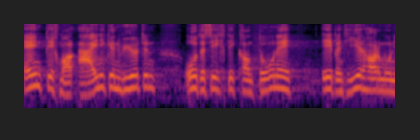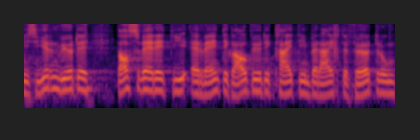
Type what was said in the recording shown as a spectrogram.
endlich mal einigen würden oder sich die Kantone eben hier harmonisieren würde, das wäre die erwähnte Glaubwürdigkeit im Bereich der Förderung,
